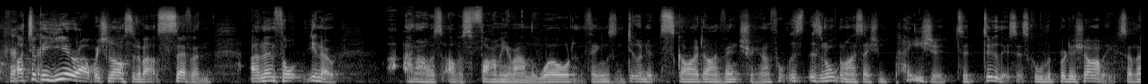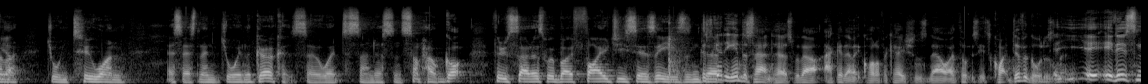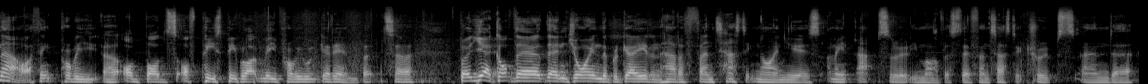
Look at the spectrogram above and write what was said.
now. I took a year out, which lasted about seven, and then thought, you know, and I was I was farming around the world and things and doing it skydive venturing. And I thought there's, there's an organisation pays you to do this. It's called the British Army. So then I joined 2-1 SAS and then joined the Gurkhas. So I went to Sandhurst and somehow got through Sandhurst with my five GCSEs. And because uh, getting into Sandhurst without academic qualifications now, I thought it's, quite difficult, isn't it? it? It is now. I think probably uh, odd bods, off-piste people like me probably wouldn't get in, but. Uh, but yeah, got there, then joined the brigade and had a fantastic nine years. I mean, absolutely marvellous. They're fantastic troops. And, uh,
